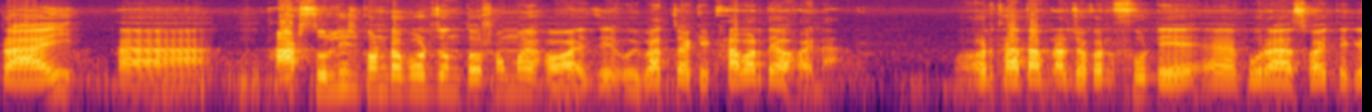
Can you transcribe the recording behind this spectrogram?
প্রায় আটচল্লিশ ঘণ্টা পর্যন্ত সময় হয় যে ওই বাচ্চাকে খাবার দেওয়া হয় না। অর্থাৎ আপনার যখন ফুটে পুরা ছয় থেকে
